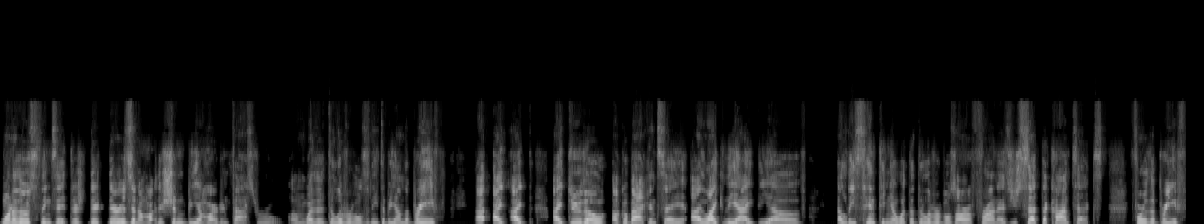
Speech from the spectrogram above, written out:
one of those things that there's there there isn't a hard there shouldn't be a hard and fast rule on whether deliverables need to be on the brief. I, I i i do though i'll go back and say i like the idea of at least hinting at what the deliverables are up front as you set the context for the brief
